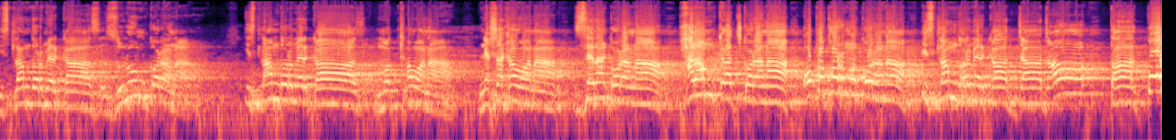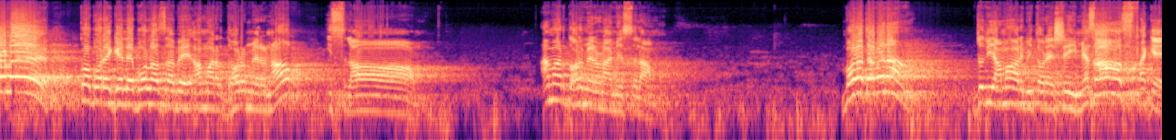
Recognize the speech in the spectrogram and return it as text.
ইসলাম ধর্মের কাজ জুলুম করা না। ইসলাম ধর্মের কাজ মদ খাওয়া না নেশা খাওয়া না জেনা করা না হারাম কাজ করা না অপকর্ম করা না ইসলাম ধর্মের কাজ যা যা, তা করলে কবরে গেলে বলা যাবে আমার ধর্মের নাম ইসলাম। আমার ধর্মের নাম ইসলাম। বলা যাবে না, যদি আমার ভিতরে সেই মেজাজ থাকে,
